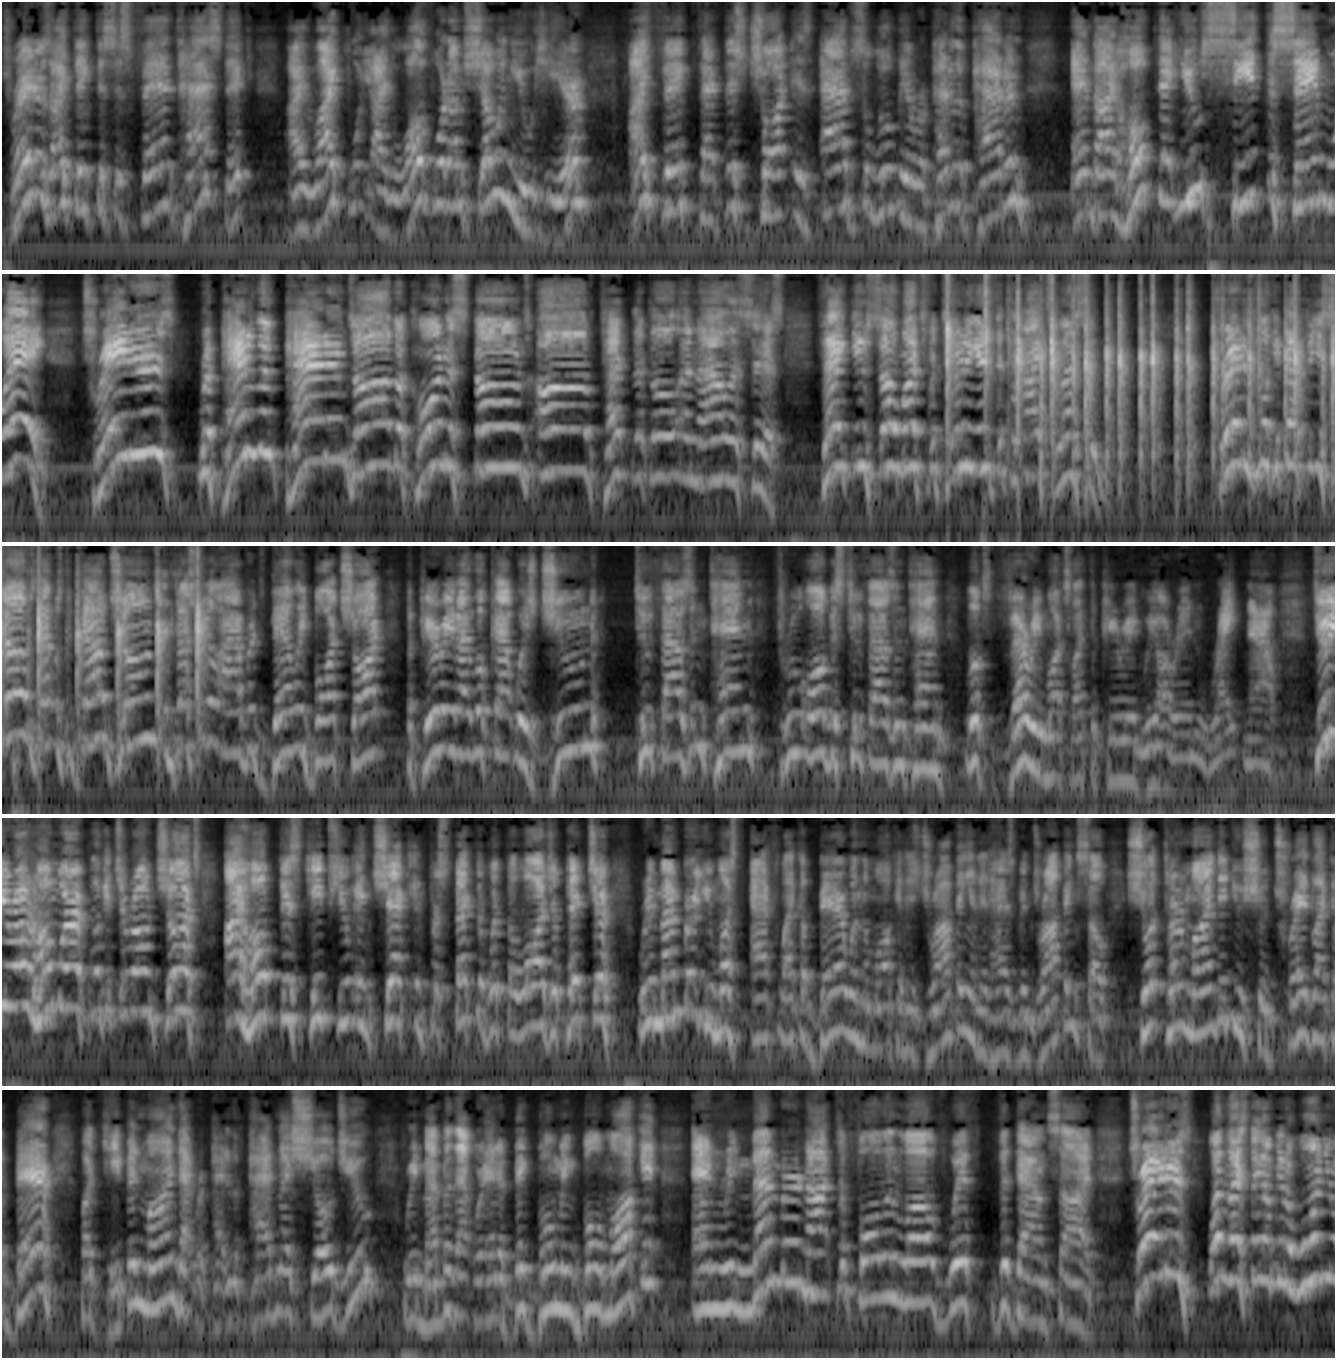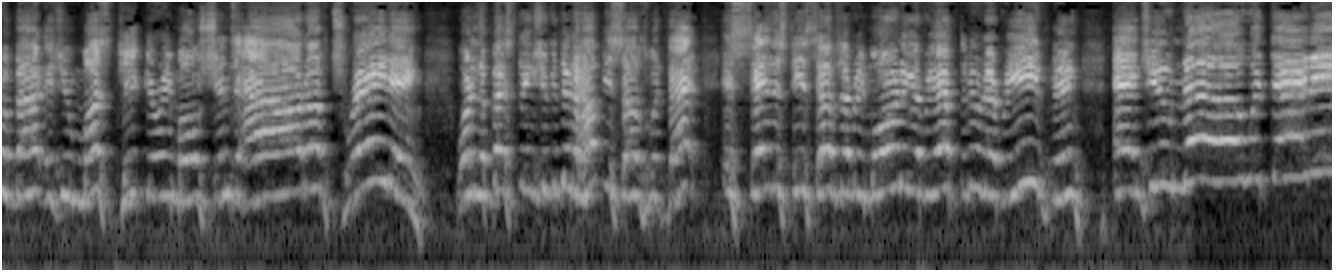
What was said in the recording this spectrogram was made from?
Traders, I think this is fantastic. I like what I love what I'm showing you here. I think that this chart is absolutely a repetitive pattern, and I hope that you see it the same way. Traders, repetitive patterns are the cornerstones of technical analysis. Thank you so much for tuning in to tonight's lesson. Traders, look at that for yourselves. That was the Dow Jones Industrial Average Daily Bar Chart. The period I look at was June 2010 through August 2010 looks very much like the period we are in right now. Do your own homework, look at your own charts. I hope this keeps you in check, in perspective with the larger picture. Remember, you must act like a bear when the market is dropping, and it has been dropping. So, short term minded, you should trade like a bear, but keep in mind that repetitive pattern I showed you. Remember that we're in a big booming bull market. And remember not to fall in love with the downside. Traders, one last thing I'm going to warn you about is you must keep your emotions out of trading. One of the best things you can do to help yourselves with that is say this to yourselves every morning, every afternoon, every evening, and you know what that is.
